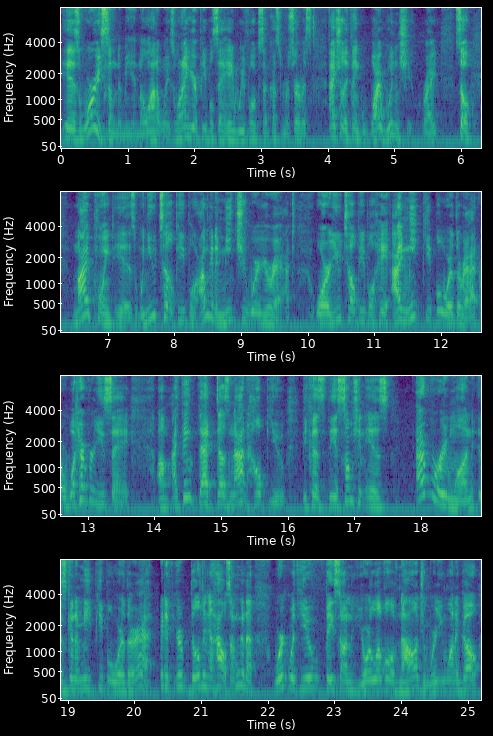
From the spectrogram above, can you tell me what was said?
is worrisome to me in a lot of ways. When I hear people say, hey, we focus on customer service, I actually think, why wouldn't you, right? So my point is when you tell people, I'm going to meet you where you're at, or you tell people, hey, I meet people where they're at, or whatever you say, um, I think that does not help you because the assumption is everyone is going to meet people where they're at. If you're building a house, I'm going to work with you based on your level of knowledge and where you want to go.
